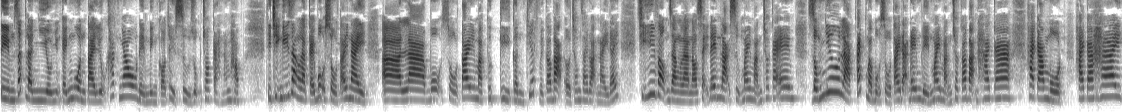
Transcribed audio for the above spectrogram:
tìm rất là nhiều những cái nguồn tài liệu khác nhau để mình có thể sử dụng cho cả năm học. Thì chị nghĩ rằng là cái bộ sổ tay này à, là bộ sổ tay mà cực kỳ cần thiết với các bạn ở trong giai đoạn này đấy. Chị hy vọng rằng là nó sẽ đem lại sự may mắn cho các em. Giống như là cách mà bộ sổ tay đã đem đến may mắn cho các bạn 2K 2K1, 2K2,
